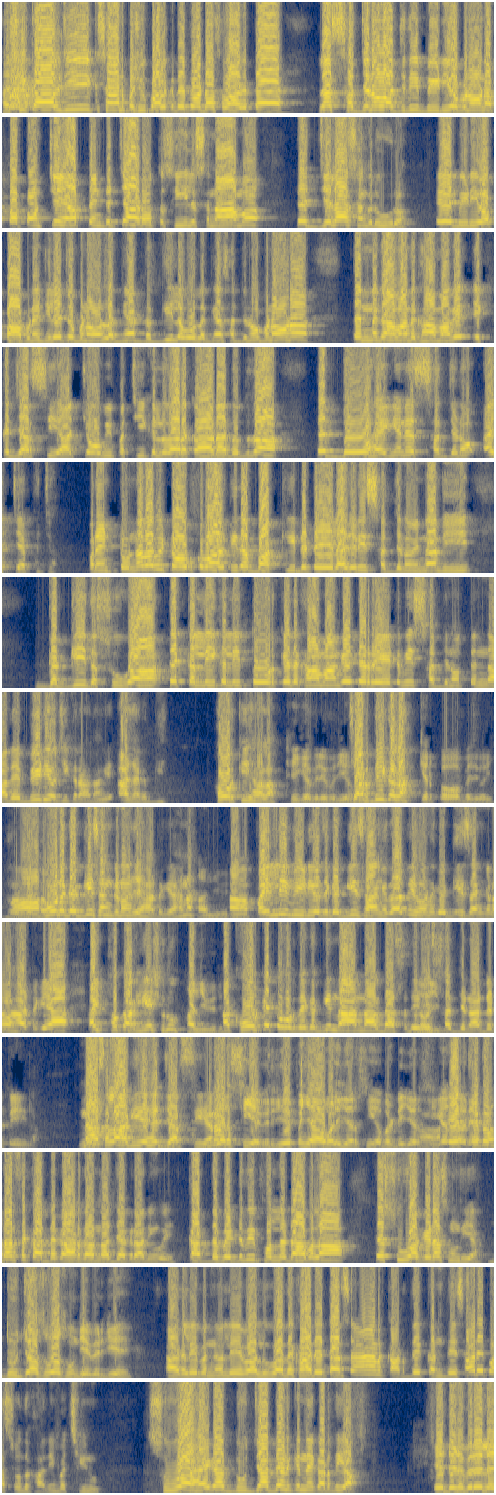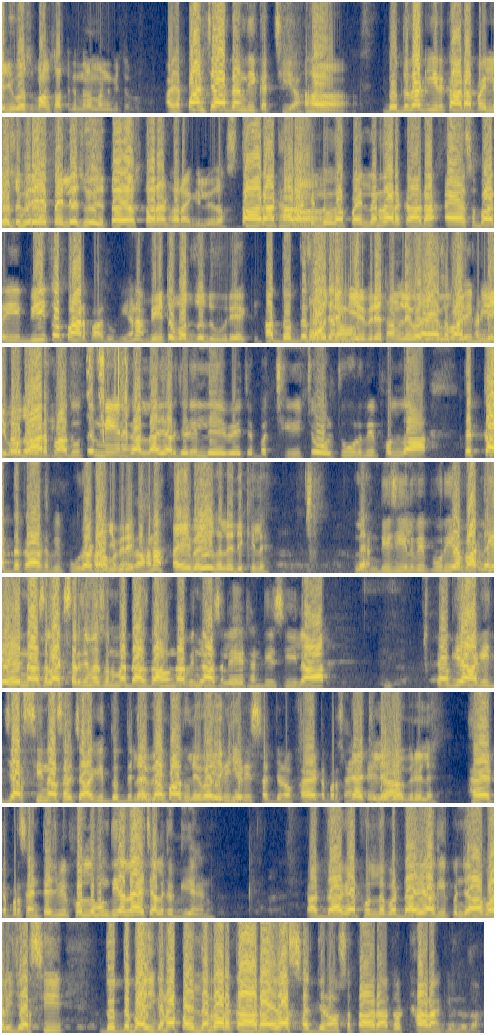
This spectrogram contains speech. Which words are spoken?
ਸਤਿ ਸ਼੍ਰੀ ਅਕਾਲ ਜੀ, ਕਿਸਾਨ ਪਸ਼ੂ ਪਾਲਕ ਤੇ ਤੁਹਾਡਾ ਸਵਾਗਤ ਹੈ। ਲੈ ਸੱਜਣੋ, ਅੱਜ ਦੀ ਵੀਡੀਓ ਬਣਾਉਣ ਆਪਾਂ ਪਹੁੰਚੇ ਆ ਪਿੰਡ ਝਾੜੋ ਤਹਿਸੀਲ ਸਨਾਮ ਤੇ ਜ਼ਿਲ੍ਹਾ ਸੰਗਰੂਰ। ਇਹ ਵੀਡੀਓ ਆਪਾਂ ਆਪਣੇ ਜ਼ਿਲ੍ਹੇ ਚੋਂ ਬਣਾਉਣ ਲੱਗਿਆ ਗੱਗੀ ਲਵੋ ਲੱਗਿਆ ਸੱਜਣੋ ਬਣਾਉਣ। ਤਿੰਨ ਗਾਵਾਂ ਦਿਖਾਵਾਂਗੇ, ਇੱਕ ਜਰਸੀ ਆ 24 25 ਕਿਲੋ ਦਾ ਰਿਕਾਰਡ ਆ ਦੁੱਧ ਦਾ ਤੇ ਦੋ ਹੈਗੀਆਂ ਨੇ ਸੱਜਣੋ ਐਚਐਫ ਚ। ਪ੍ਰਿੰਟ ਉਹਨਾਂ ਦਾ ਵੀ ਟੌਪ ਕੁਆਲਿਟੀ ਦਾ, ਬਾਕੀ ਡਿਟੇਲ ਆ ਜਿਹੜੀ ਸੱਜਣੋ ਇਹਨਾਂ ਦੀ। ਗੱਗੀ ਦੱਸੂਗਾ ਤੇ ਕੱਲੀ ਕੱਲੀ ਤੋੜ ਕੇ ਦਿਖਾਵਾਂਗੇ ਤੇ ਰੇਟ ਵੀ ਸੱਜਣੋ ਤਿੰਨਾਂ ਦੇ ਵੀਡੀਓ 'ਚ ਹੀ ਕਰਾ ਦਾਂਗੇ। ਆ ਜਾ ਗੱਗੀ। ਹੋਰ ਕੀ ਹਾਲ ਆ? ਠੀਕ ਹੈ ਵੀਰੇ ਵਧੀਆ। ਚੜਦੀ ਕਲਾ? ਕਿਰਪਾ ਬਾਬੇ ਦੀ ਬਾਈ। ਹਾਂ ਹੁਣ ਗੱਗੀ ਸੰਗਣੋਂ ਜੇ ਹਟ ਗਿਆ ਹਨਾ? ਹਾਂਜੀ ਵੀਰੇ। ਹਾਂ ਪਹਿਲੀ ਵੀਡੀਓ 'ਚ ਗੱਗੀ ਸੰਗਦਾ ਸੀ ਹੁਣ ਗੱਗੀ ਸੰਗਣੋਂ ਹਟ ਗਿਆ। ਇੱਥੋਂ ਕਰ ਲਈਏ ਸ਼ੁਰੂ? ਹਾਂਜੀ ਵੀਰੇ। ਆ ਖੋਲ ਕੇ ਤੋੜ ਦੇ ਗੱਗੀ ਨਾਲ ਨਾਲ ਦੱਸ ਦੇ ਵੀ ਜੀ। ਸੱਜਣਾ ਡਿਟੇਲ ਨਸਲ ਆ ਗਈ ਇਹ ਜਰਸੀ ਹੈ ਨਾ ਜਰਸੀ ਹੈ ਵੀਰ ਜੀ ਇਹ ਪੰਜਾਬ ਵਾਲੀ ਜਰਸੀ ਆ ਵੱਡੀ ਜਰਸੀ ਹਾਂ, ਆ ਇੱਥੇ ਤੋਂ ਤਰਸ ਕੱਦ ਕਾਠ ਦਾ ਅੰਦਾਜ਼ਾ ਕਰਾ ਦੀ ਓਏ ਕੱਦ ਬਿੱਡ ਵੀ ਫੁੱਲ ਡਬਲਾ ਤੇ ਸੂਆ ਕਿਹੜਾ ਸੁੰਦੀ ਆ? ਦੂਜਾ ਸੂਆ ਸੁੰਦੀ ਹੈ ਵੀਰ ਜੀ ਇਹ। ਅਗਲੇ ਬੰਨੇ ਲੇਵਾਲੂਆ ਦਿਖਾ ਦੇ ਤਰਸ ਐਨ ਕੱਢਦੇ ਕੰਡੇ ਸਾਰੇ ਪਾਸਿਓਂ ਦਿਖਾ ਦੀ ਬੱਚੀ ਨੂੰ। ਸੂਆ ਹੈਗਾ ਦੂਜਾ ਦਿਨ ਕਿੰਨੇ ਕੱਢਦੀ ਆ? ਇਹ ਦਿਨ ਵੀਰੇ ਲੈ ਜੂ ਬਸ 5-7 ਦਿਨ ਮੰਨ ਕੇ ਚਲੋ। ਅੱਛਾ ਪੰਜ ਚਾਰ ਦਿਨ ਦੀ ਕੱਚੀ ਆ। ਹਾਂ। ਦੁੱਧ ਦਾ ਕੀ ਰਿਕਾਰਡ ਆ ਪਹਿਲੇ ਦੁੱਧ ਵੀਰੇ ਪਹਿਲੇ ਸੂਏ ਦਿੱਤਾ ਹੋਇਆ 17-18 ਕਿਲੋ ਦਾ। 17 18 ਹਾਂ। ਕਿਲੋ ਦਾ ਪਹਿਲਣ ਦਾ ਰਿਕਾਰਡ ਆ ਇਸ ਵਾਰੀ 20 ਤੋਂ ਪਾਰ ਪਾ ਦੂਗੀ ਹਨਾ? 20 ਤੋਂ ਵੱਧ ਦੂਰ ਹੈ ਆ ਦੁੱਧ ਬਹੁਤ ਚੰਗੀ ਹੈ ਵੀਰੇ ਥਣ ਲੈਵਾ ਦੀ ਇਸ ਵਾਰੀ 20 ਤੋਂ ਬਾਹਰ ਪਾ ਦੂ ਤੇ ਮੇਨ ਗੱਲ ਆ ਯਾਰ ਜਿਹੜੀ ਲੇਵੇ ਚ ਬੱਚੀ ਦੀ ਝੋਲ ਝੂਲ ਵੀ ਫੁੱਲਾ ਤੇ ਕੱਦ ਕਾਠ ਵੀ ਪੂਰਾ ਡਬਲ ਦਾ ਹਨਾ? ਐਂ ਬਈ ਥੱਲੇ ਦੇਖੀ ਲੈ। ਲੈ। ਠੰਡੀ ਸੀਲ ਵੀ ਪੂਰੀ ਆ ਬਾਕੀ ਇਹ ਨਸਲ ਅਕਸਰ ਜਿਵੇਂ ਤੁਹਾਨੂੰ ਮੈਂ ਦੱਸਦਾ ਹੁੰਦਾ ਵੀ ਨਸਲ ਇਹ ਠੰਡੀ ਸੀਲ ਆ ਕਿਉਂਕਿ ਆ ਗਈ ਜਰਸੀ ਨਸਲ ਚ ਆ ਗਈ ਦੁੱਧ ਚੰਗਾ ਪਾ ਦੂ ਇਹਦੀ। ਜਿਹੜੀ ਸੱਜਣੋ ਫੈਟ ਪਰਸੈਂਟੇਜ ਆ ਵੀਰੇ ਲੈ। ਫੈਟ ਪਰਸੈਂਟੇਜ ਵੀ ਫੁੱਲ ਹੁੰਦੀ ਆ ਲੈ ਚੱਲ ਗੱਗੀ ਐ ਨੂੰ ਕੱਦ ਆ ਗਿਆ ਫੁੱਲ ਵੱਡਾ ਇਹ ਆ ਗਈ ਪੰਜਾਬ ਵਾਲੀ ਜਰਸੀ। ਦੁੱਧ ਬਾਈ ਕਹਿੰਦਾ ਪਹਿਲਾਂ ਦਾ ਰਿਕਾਰਡ ਆ ਇਹਦਾ ਸੱਜਣੋ 17 ਤੋਂ 18 ਕਿਲੋ ਦਾ।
